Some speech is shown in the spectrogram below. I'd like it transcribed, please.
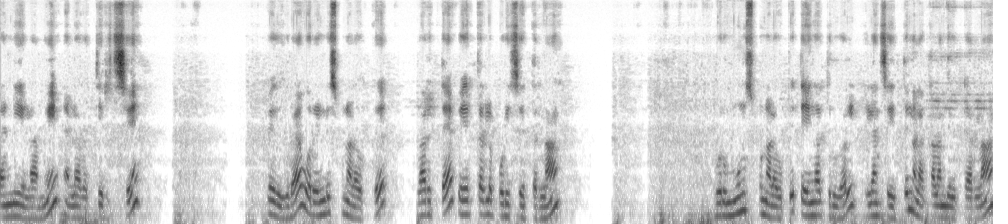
தண்ணி எல்லாமே நல்லா வத்திருச்சு. இப்போ இது கூட ஒரு ரெண்டு ஸ்பூன் அளவுக்கு வறுத்த வேர்க்கடலை பொடி சேர்த்துடலாம். ஒரு மூணு ஸ்பூன் அளவுக்கு தேங்காய் துருவல் எல்லாம் சேர்த்து நல்லா கலந்து விட்டுடலாம்.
